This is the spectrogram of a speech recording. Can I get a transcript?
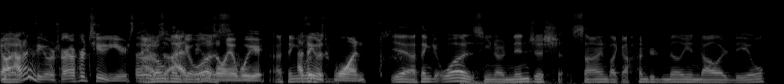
No, yeah, I don't think it was around for two years. I, think I it was, don't think I it think it was only a was. weird. I think I it think it was, was one. yeah, I think it was. You know, Ninja sh- signed like a hundred million dollar deal,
